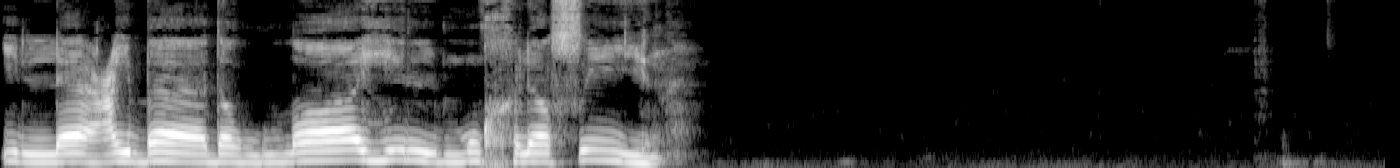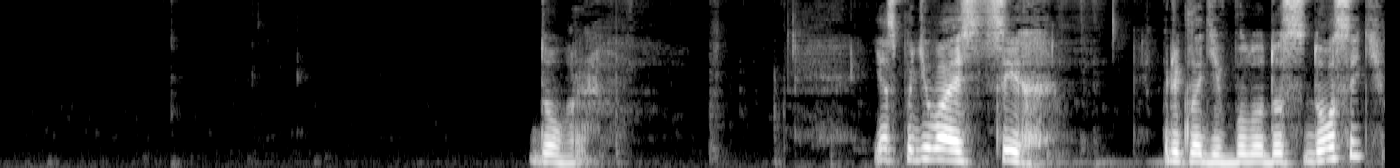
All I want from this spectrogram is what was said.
Ілля ібадаллахіль мухлясин. Добре. Я сподіваюся, цих прикладів було досить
